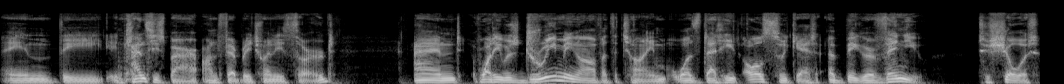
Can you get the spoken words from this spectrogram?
in the in Clancy's Bar on February 23rd. And what he was dreaming of at the time was that he'd also get a bigger venue to show it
